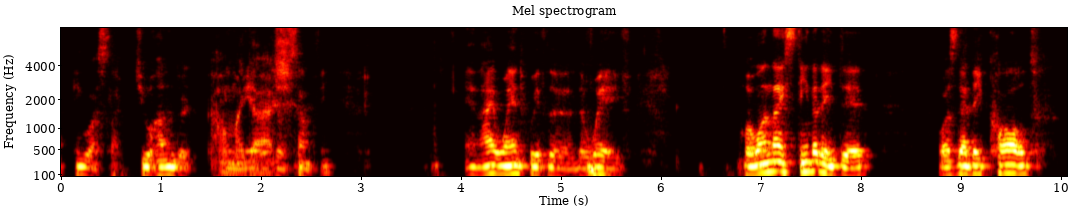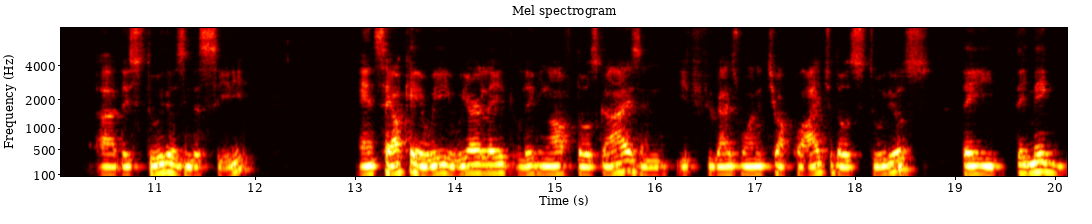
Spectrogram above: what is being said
I think it was like 200. Oh my gosh. Or something. And I went with the the wave. But one nice thing that they did was that they called uh, the studios in the city and say, okay, we we are late, letting off those guys, and if you guys wanted to apply to those studios, they they made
